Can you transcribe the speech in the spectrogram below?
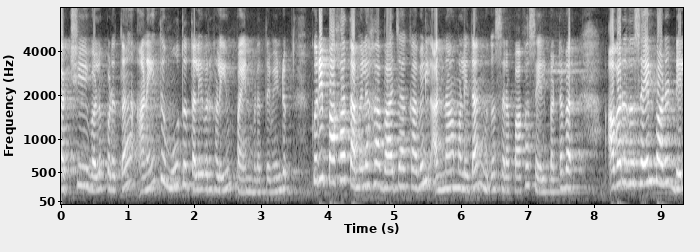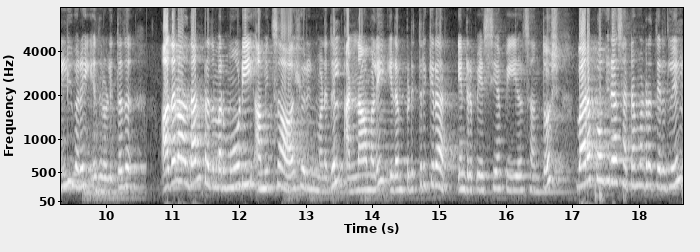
கட்சியை வலுப்படுத்த அனைத்து மூத்த தலைவர்களையும் பயன்படுத்த வேண்டும். குறிப்பாக தமிழக பாஜகவில் அண்ணாமலைதான் மிக சிறப்பாக செயல்பட்டவர். அவரது செயல்பாடு டெல்லி வரை எதிரொலித்தது. அதனால்தான் பிரதமர் மோடி அமித்ஷா ஆகியோரின் மனதில் அண்ணாமலை இடம் பிடித்திருக்கிறார் என்று பேசிய பி எல் சந்தோஷ் வரப்போகிற சட்டமன்ற தேர்தலில்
